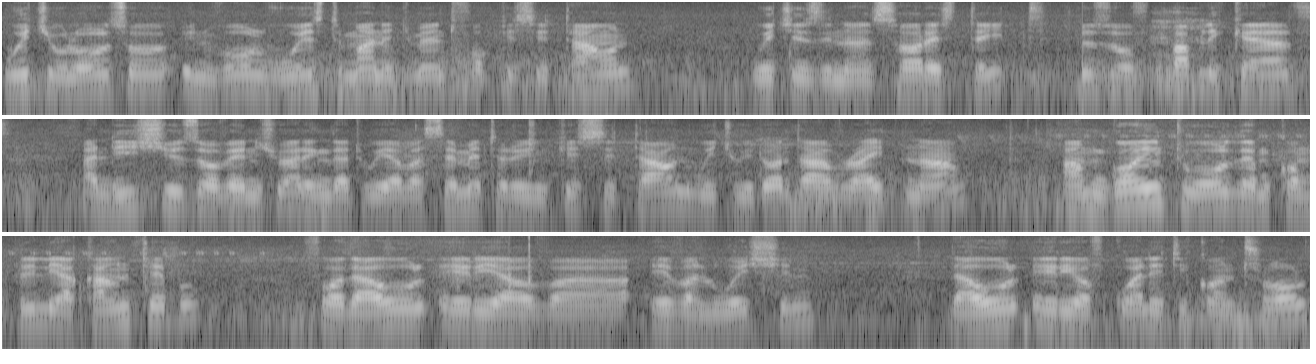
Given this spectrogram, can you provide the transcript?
which will also involve waste management for Kisii Town, which is in a sorry state. Issues of public health and issues of ensuring that we have a cemetery in Kisii Town, which we don't have right now. I'm going to hold them completely accountable for the whole area of uh, evaluation, the whole area of quality control,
